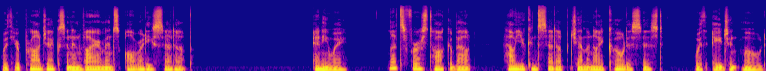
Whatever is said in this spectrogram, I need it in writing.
with your projects and environments already set up. Anyway, let's first talk about how you can set up Gemini Code Assist with Agent Mode.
